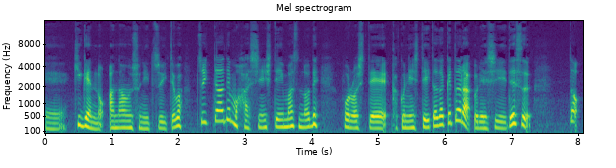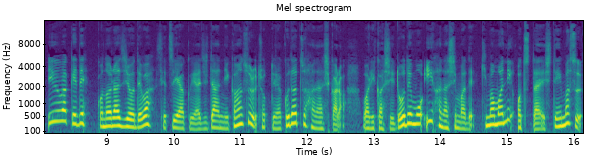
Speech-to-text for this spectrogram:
えー期限のアナウンスについては、ツイッターでも発信していますので、フォローして確認していただけたら嬉しいです。というわけで、このラジオでは節約や時短に関するちょっと役立つ話から、わりかしどうでもいい話まで気ままにお伝えしています。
